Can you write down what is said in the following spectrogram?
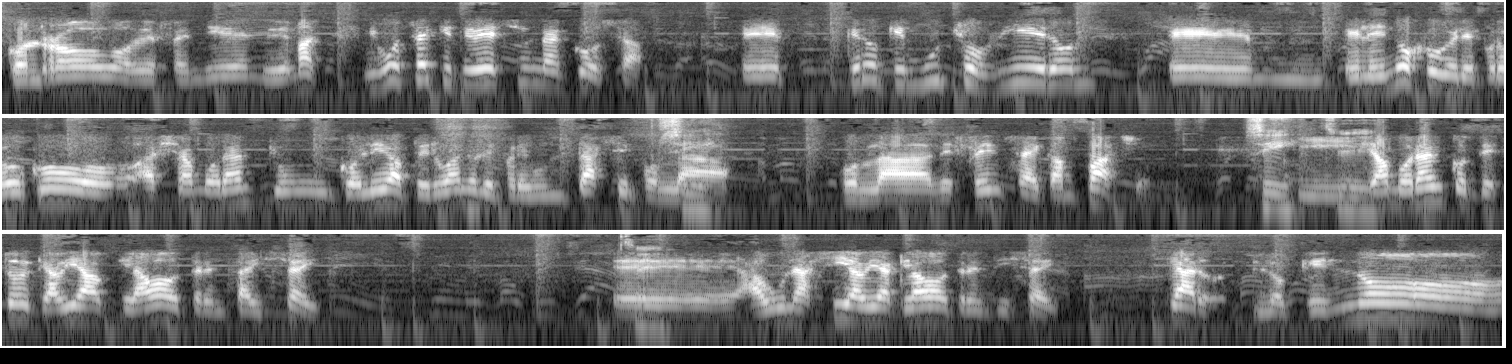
con robos, defendiendo y demás. Y vos sabés que te voy a decir una cosa. Eh, creo que muchos vieron eh, el enojo que le provocó a Jean Morán que un colega peruano le preguntase por Sí. la por la defensa de Campazo. Sí. Y. Jean Morán contestó que había clavado 36. Eh, aún así había clavado 36. Claro, lo que no.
